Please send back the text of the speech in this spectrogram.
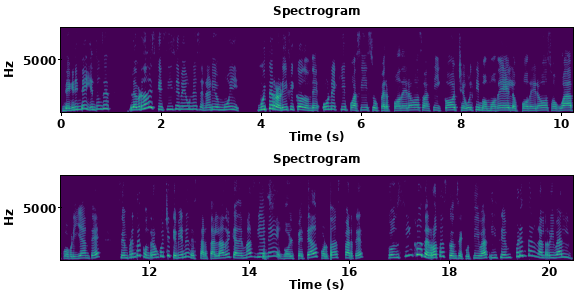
de Green Bay. Entonces, la verdad es que sí se ve un escenario muy, muy terrorífico donde un equipo así súper poderoso, así coche, último modelo, poderoso, guapo, brillante, se enfrenta contra un coche que viene destartalado y que además viene golpeteado por todas partes con cinco derrotas consecutivas y se enfrentan al rival,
